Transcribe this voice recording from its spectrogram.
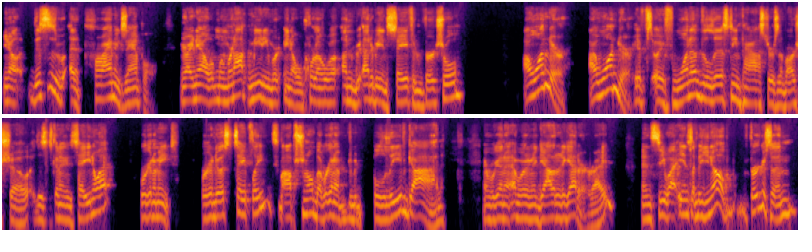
You know, this is a prime example. Right now, when we're not meeting, we're you know, under, under being safe and virtual I wonder, I wonder if if one of the listening pastors of our show is going to say, you know what, we're going to meet. We're going to do it safely. It's optional, but we're going to believe God, and we're going to and we're to gather together, right? And see why Inslee. But you know, Ferguson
